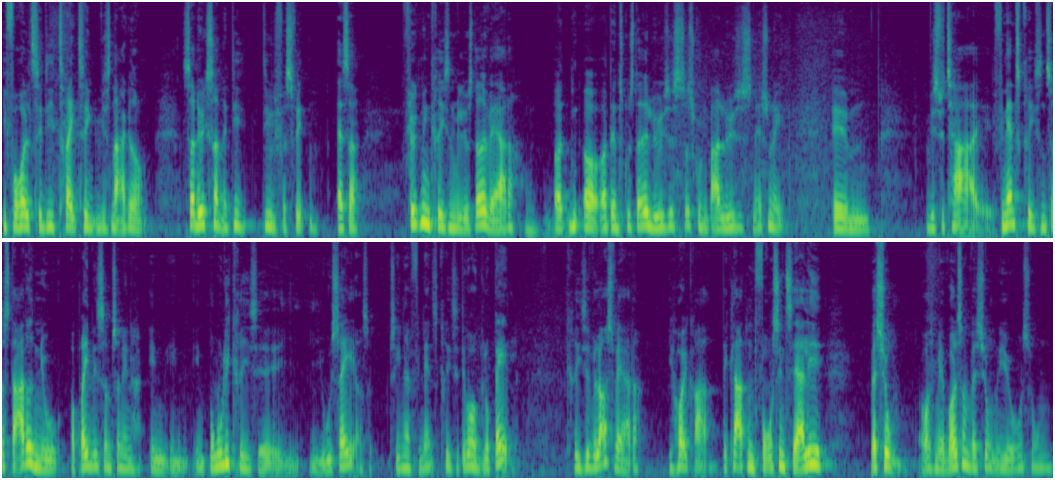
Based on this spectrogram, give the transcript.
i forhold til de tre ting, vi snakkede om, så er det jo ikke sådan, at de, de vil forsvinde. Altså, flygtningekrisen ville jo stadig være der, mm. og, og, og den skulle stadig løses, så skulle den bare løses nationalt. Øhm, hvis vi tager øh, finanskrisen, så startede den jo oprindeligt som sådan en, en, en, en boligkrise i, i USA, og så senere en finanskrise. Det var en global krise, vil også være der i høj grad. Det er klart, den får sin særlige version, og også mere voldsom version i eurozonen,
